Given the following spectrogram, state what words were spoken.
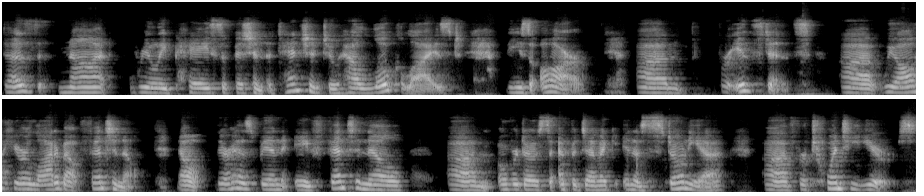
does not really pay sufficient attention to how localized these are. Um, for instance, uh, we all hear a lot about fentanyl. Now, there has been a fentanyl um, overdose epidemic in Estonia uh, for 20 years,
